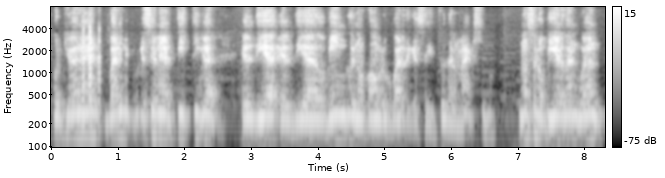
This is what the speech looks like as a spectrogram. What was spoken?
porque van a haber varias expresiones artísticas el día, el día domingo y nos vamos a preocupar de que se disfrute al máximo. No se lo pierdan, weón.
